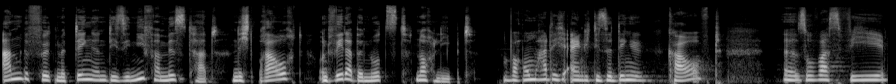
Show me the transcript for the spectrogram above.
angefüllt mit Dingen, die sie nie vermisst hat, nicht braucht und weder benutzt noch liebt. Warum hatte ich eigentlich diese Dinge gekauft? Äh, sowas wie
